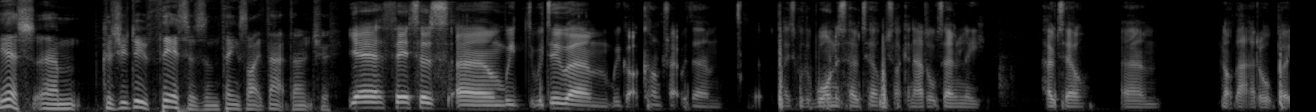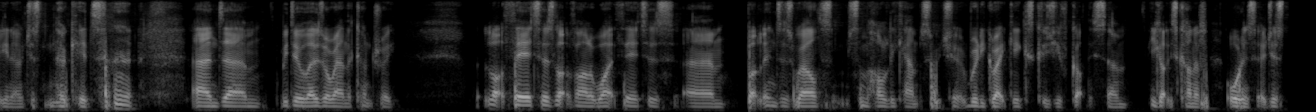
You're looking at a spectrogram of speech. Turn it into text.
Yes, because um, you do theatres and things like that, don't you? Yeah, theatres. Um, we we do. Um, we've got a contract with um, a place called the Warner's Hotel, which is like an adult-only hotel. Um, not that adult, but you know, just no kids. and um, we do those all around the country. A lot of theatres, a lot of Isle of Wight theatres, um, Butlins as well, some, some holiday camps, which are really great gigs because you've got this um, you got this kind of audience that are just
